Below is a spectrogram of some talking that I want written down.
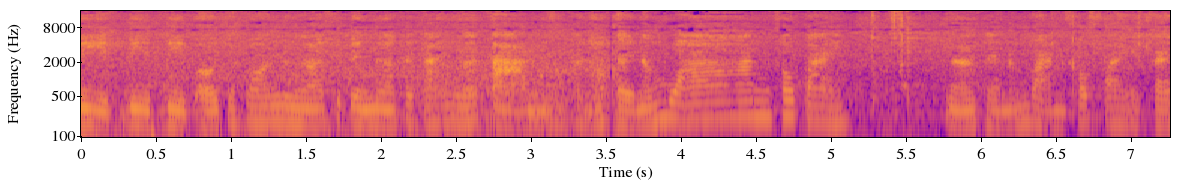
บีบบีบบีบเอาเฉพาะเนื้อที่เป็นเนื้อคล้ายๆเนื้อตาลเนาะค่ะเนาะใส่น้ำหวานเข้าไปนะใส่น้ำหวานเข้าไปใส่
